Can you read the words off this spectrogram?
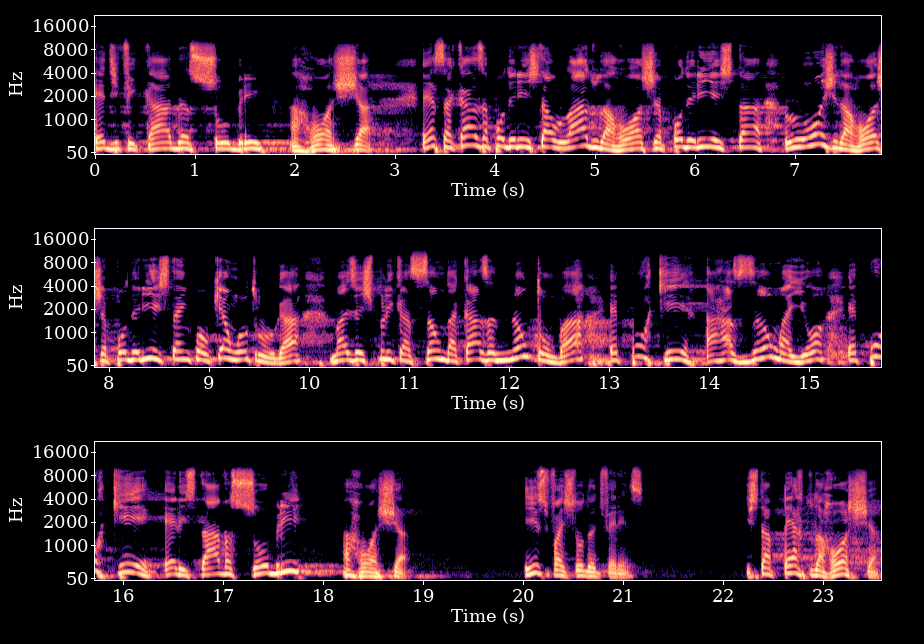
edificada sobre a rocha. Essa casa poderia estar ao lado da rocha, poderia estar longe da rocha, poderia estar em qualquer um outro lugar, mas a explicação da casa não tombar é porque, a razão maior é porque ela estava sobre a rocha. Isso faz toda a diferença. Estar perto da rocha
